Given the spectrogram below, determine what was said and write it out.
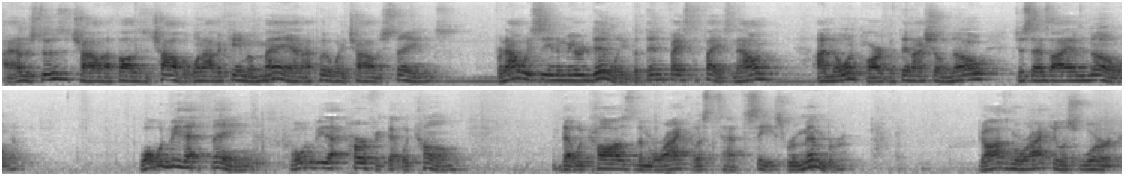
I understood as a child, I thought as a child, but when I became a man, I put away childish things. For now we see in the mirror dimly, but then face to face. Now I know in part, but then I shall know just as I am known. What would be that thing? What would be that perfect that would come that would cause the miraculous to have to cease? Remember, God's miraculous work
